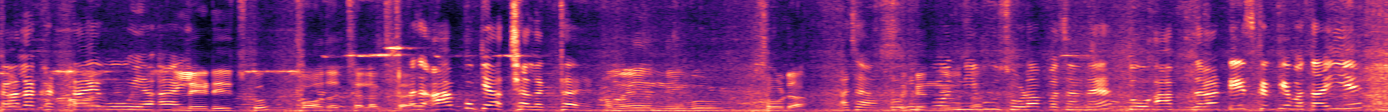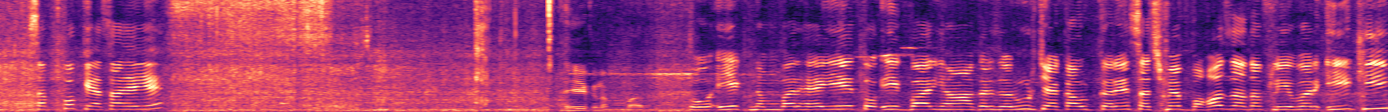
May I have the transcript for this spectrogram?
काला खट्टा है वो यहाँ लेडीज़ को बहुत अच्छा लगता है। अच्छा आपको क्या अच्छा लगता है? हमें नींबू सोडा अच्छा तो इनको नींबू सोडा पसंद है तो आप ज़रा टेस्ट करके बताइए सबको कैसा है ये? एक नंबर। तो एक नंबर है ये तो एक बार यहाँ आकर ज़रूर चेकआउट करें। सच में बहुत ज़्यादा फ्लेवर एक ही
